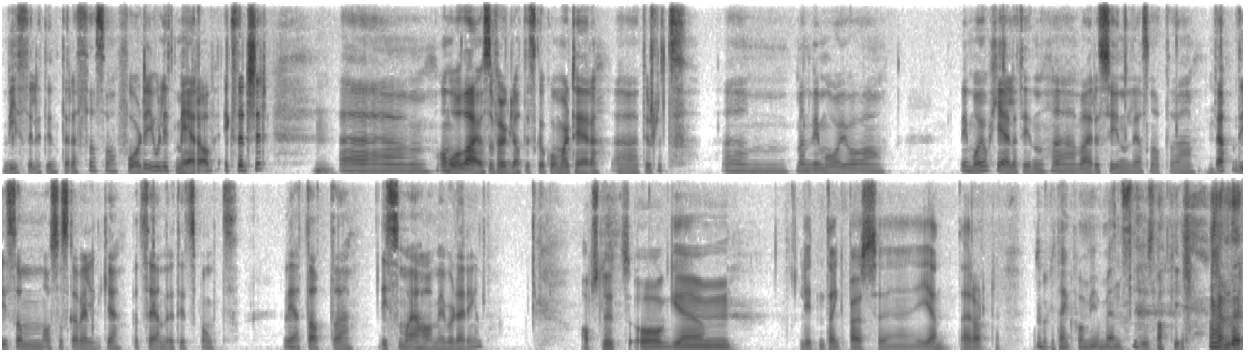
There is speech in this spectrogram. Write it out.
viser litt interesse, så får de jo litt mer av Exedger. Eh, Og målet er jo selvfølgelig at de skal konvertere til slutt. Men vi må jo, vi må jo hele tiden være synlige, sånn at ja, de som også skal velge på et senere tidspunkt, vet at disse må jeg ha med i vurderingen. Absolutt. Og um, liten tenkepause igjen. Det er rart. Man skal ikke tenke for mye mens du snakker, men det,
